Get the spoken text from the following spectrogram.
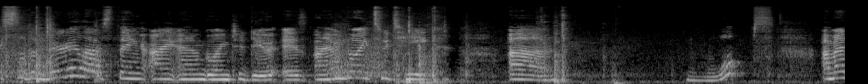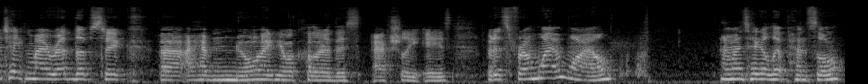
So the very last thing I am going to do is I'm going to take um, whoops. I'm going to take my red lipstick. Uh, I have no idea what color this actually is, but it's from Wet n Wild. I'm going to take a lip pencil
